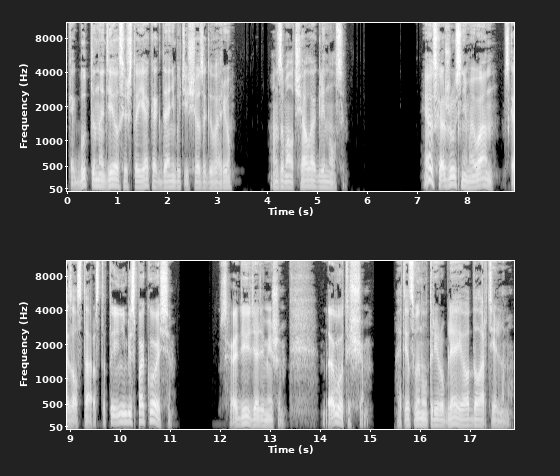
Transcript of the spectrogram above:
как будто надеялся, что я когда-нибудь еще заговорю. Он замолчал и оглянулся. «Я схожу с ним, Иван», — сказал староста. «Ты не беспокойся». «Сходи, дядя Миша. Да вот еще». Отец вынул три рубля и отдал артельному.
